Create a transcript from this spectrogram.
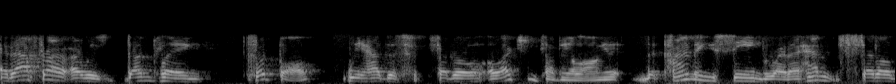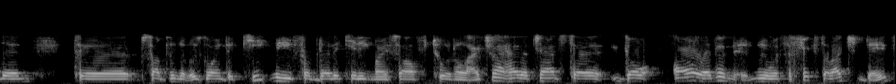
And after I, I was done playing football, we had this federal election coming along, and it, the timing seemed right. I hadn't settled in to something that was going to keep me from dedicating myself to an election. I had a chance to go all in, with the fixed election dates,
